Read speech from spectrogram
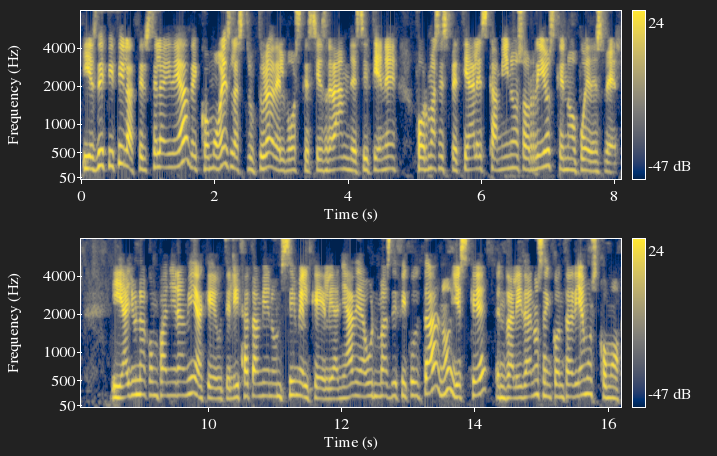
y es difícil hacerse la idea de cómo es la estructura del bosque, si es grande, si tiene formas especiales, caminos o ríos que no puedes ver. Y hay una compañera mía que utiliza también un símil que le añade aún más dificultad, ¿no? y es que en realidad nos encontraríamos como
